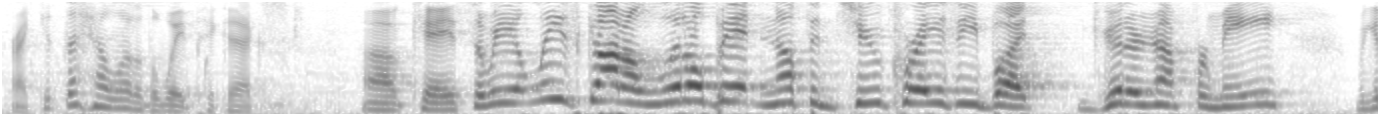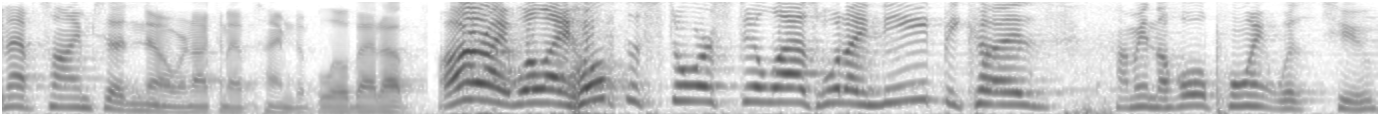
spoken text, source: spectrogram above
All right, get the hell out of the way, pickaxe. Okay, so we at least got a little bit. Nothing too crazy, but good enough for me. We gonna have time to... No, we're not gonna have time to blow that up. All right, well, I hope the store still has what I need because, I mean, the whole point was to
